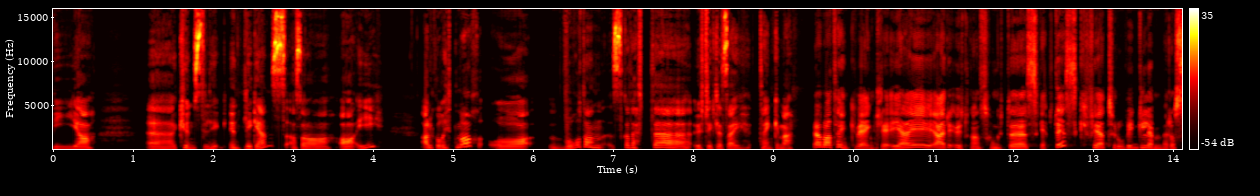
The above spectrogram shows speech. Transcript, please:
via eh, kunstig intelligens, altså AI algoritmer. Og hvordan skal dette utvikle seg, tenker vi? Ja, hva tenker vi egentlig? Jeg er i utgangspunktet skeptisk, for jeg tror vi glemmer oss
